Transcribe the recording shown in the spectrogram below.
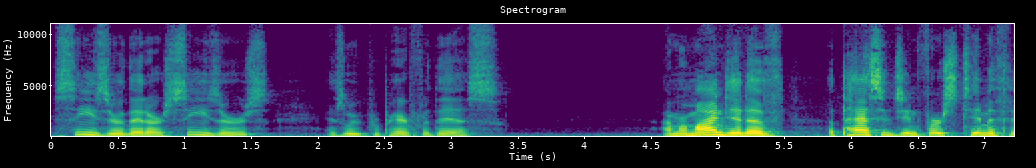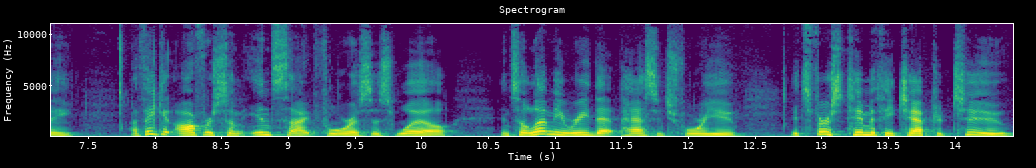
Caesar that are Caesar's as we prepare for this? I'm reminded of a passage in 1 Timothy. I think it offers some insight for us as well. And so let me read that passage for you. It's 1 Timothy chapter 2,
